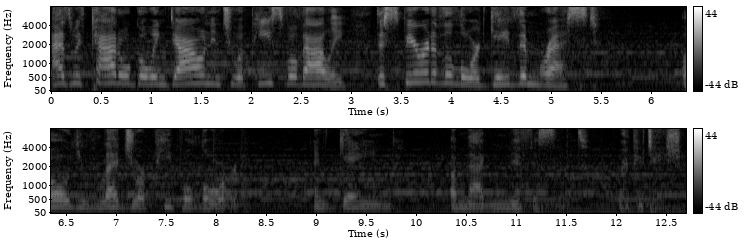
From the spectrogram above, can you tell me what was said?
As with cattle going down into a peaceful valley, the Spirit of the Lord gave them rest. Oh, you led your people, Lord, and gained a magnificent reputation.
